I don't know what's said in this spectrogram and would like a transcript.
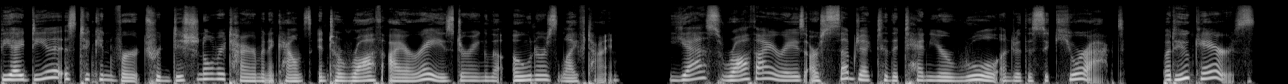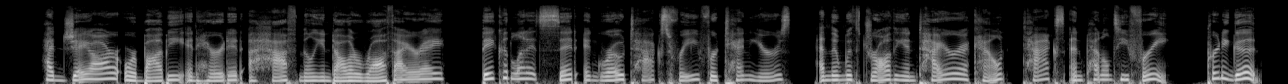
The idea is to convert traditional retirement accounts into Roth IRAs during the owner's lifetime. Yes, Roth IRAs are subject to the 10 year rule under the Secure Act, but who cares? Had JR or Bobby inherited a half million dollar Roth IRA, they could let it sit and grow tax free for 10 years and then withdraw the entire account tax and penalty free. Pretty good.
